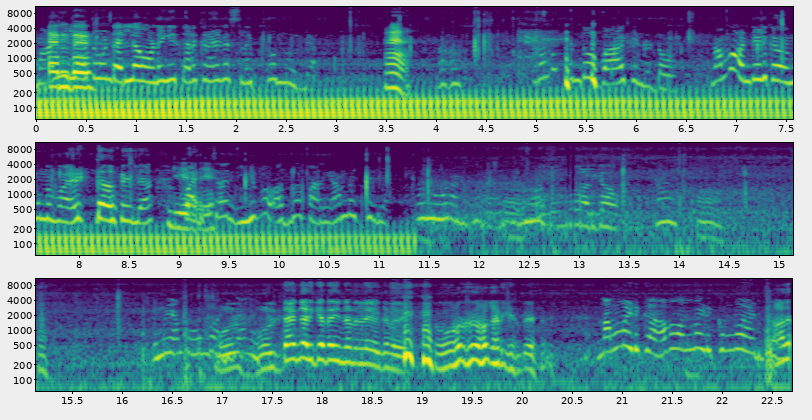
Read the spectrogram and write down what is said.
മഴ എന്ത്? എല്ലാം ഉണങ്ങി സ്ലിപ്പ് ഒന്നുമില്ല. എന്തോ ബാക്കുണ്ട് കേട്ടോ നമ്മ വണ്ടി എടുക്കാനൊന്നും മഴ ഉണ്ടാവില്ല. Yeah, പഠിച്ചോ ഇനിയിപ്പോ അത് പറയാൻ പറ്റില്ല. ഫുൾ ടാങ്ക് അടിക്കട്ടെ ഇന്നോടല്ലേ ചോദിക്കണത്? നൂറ് രൂപ അടിക്കട്ടെ നമ്മ എടുക്കാം. അപ്പൊ നമ്മ എടുക്കുമ്പോ അടിക്കണം. അല്ല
